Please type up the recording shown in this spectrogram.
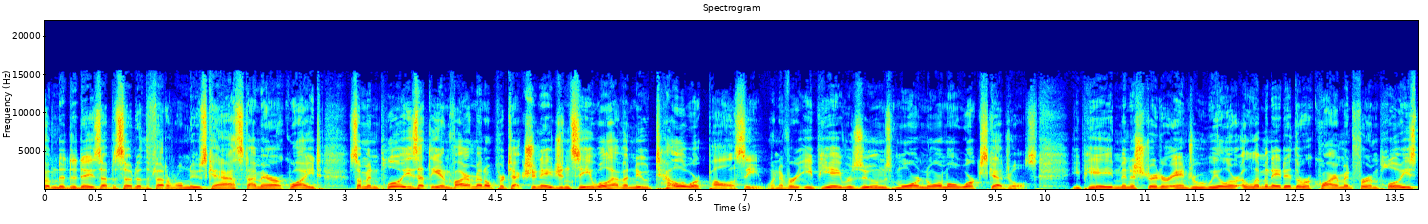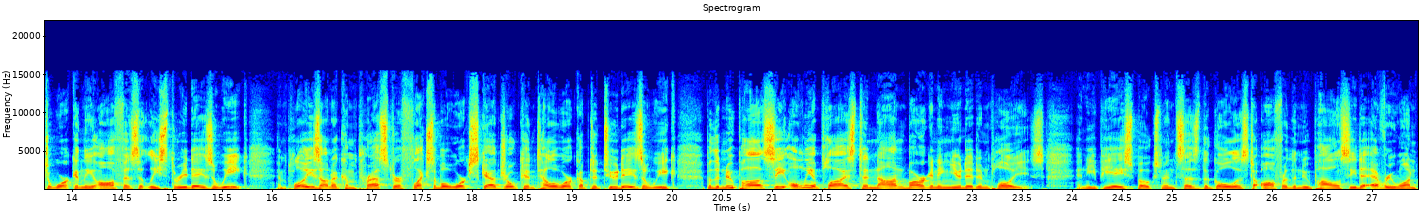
Welcome to today's episode of the Federal Newscast. I'm Eric White. Some employees at the Environmental Protection Agency will have a new telework policy whenever EPA resumes more normal work schedules. EPA Administrator Andrew Wheeler eliminated the requirement for employees to work in the office at least three days a week. Employees on a compressed or flexible work schedule can telework up to two days a week, but the new policy only applies to non bargaining unit employees. An EPA spokesman says the goal is to offer the new policy to everyone,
